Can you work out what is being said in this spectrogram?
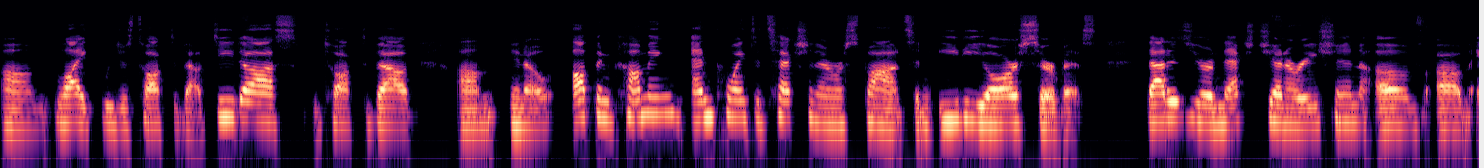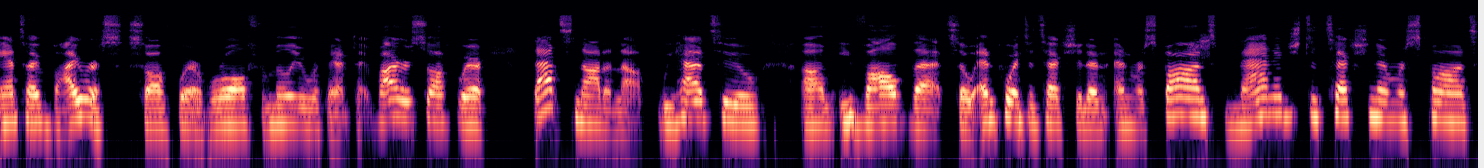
um, like we just talked about DDoS. We talked about, um, you know, up and coming endpoint detection and response, an EDR service. That is your next generation of um, antivirus software. We're all familiar with antivirus software. That's not enough. We had to um, evolve that. So, endpoint detection and, and response, managed detection and response.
